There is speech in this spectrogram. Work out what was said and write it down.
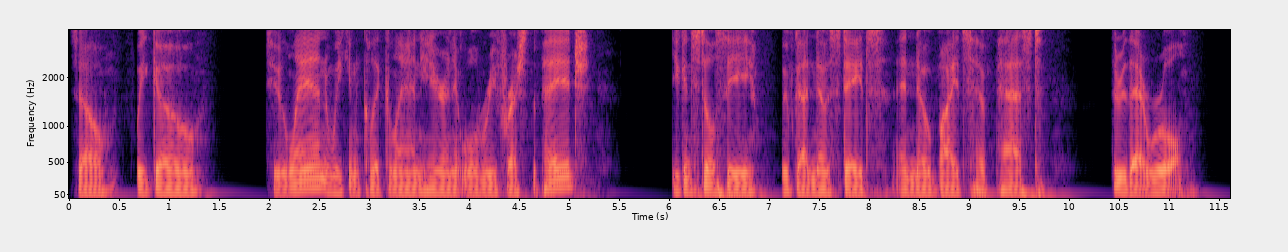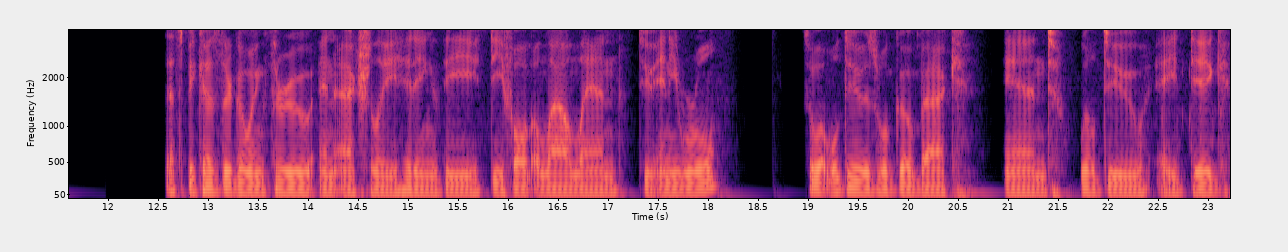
So if we go to LAN, we can click LAN here and it will refresh the page. You can still see we've got no states and no bytes have passed through that rule. That's because they're going through and actually hitting the default allow LAN to any rule. So what we'll do is we'll go back and we'll do a dig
